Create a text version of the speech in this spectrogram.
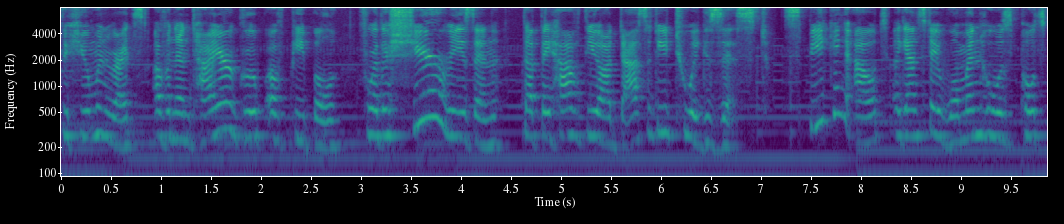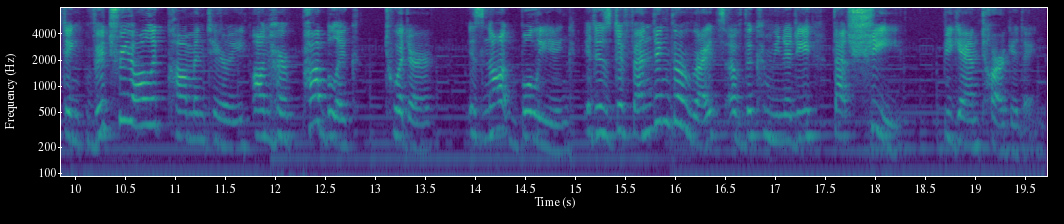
the human rights of an entire group of people for the sheer reason that they have the audacity to exist. Speaking out against a woman who was posting vitriolic commentary on her public Twitter is not bullying, it is defending the rights of the community that she began targeting.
